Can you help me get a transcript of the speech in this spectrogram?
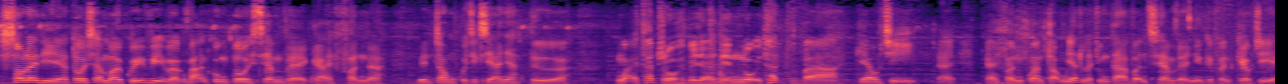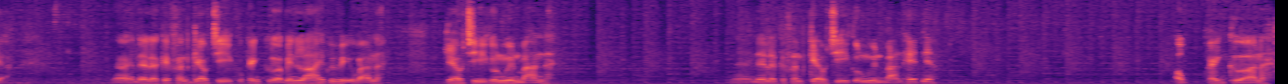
Sau đây thì tôi sẽ mời quý vị và các bạn cùng tôi xem về cái phần à, bên trong của chiếc xe nhé từ à, ngoại thất rồi bây giờ đến nội thất và keo chỉ. Đấy cái phần quan trọng nhất là chúng ta vẫn xem về những cái phần keo chỉ ạ. Đấy đây là cái phần keo chỉ của cánh cửa bên lái quý vị và các bạn này keo chỉ còn nguyên bản này. Đấy, đây là cái phần keo chỉ còn nguyên bản hết nhé. Ốc cánh cửa này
